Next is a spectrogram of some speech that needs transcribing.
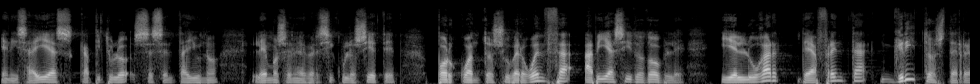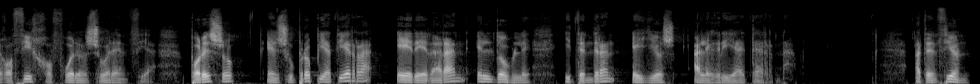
en Isaías capítulo 61 leemos en el versículo 7 por cuanto su vergüenza había sido doble y en lugar de afrenta gritos de regocijo fueron su herencia. Por eso en su propia tierra heredarán el doble y tendrán ellos alegría eterna. Atención,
